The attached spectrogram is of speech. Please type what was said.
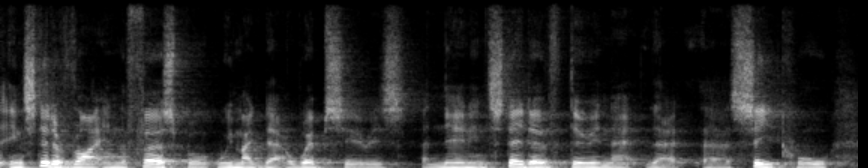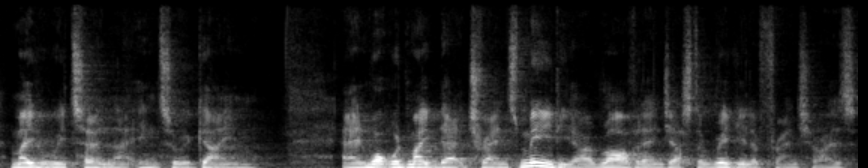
instead of writing the first book, we make that a web series. And then instead of doing that, that uh, sequel, maybe we turn that into a game. And what would make that transmedia rather than just a regular franchise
